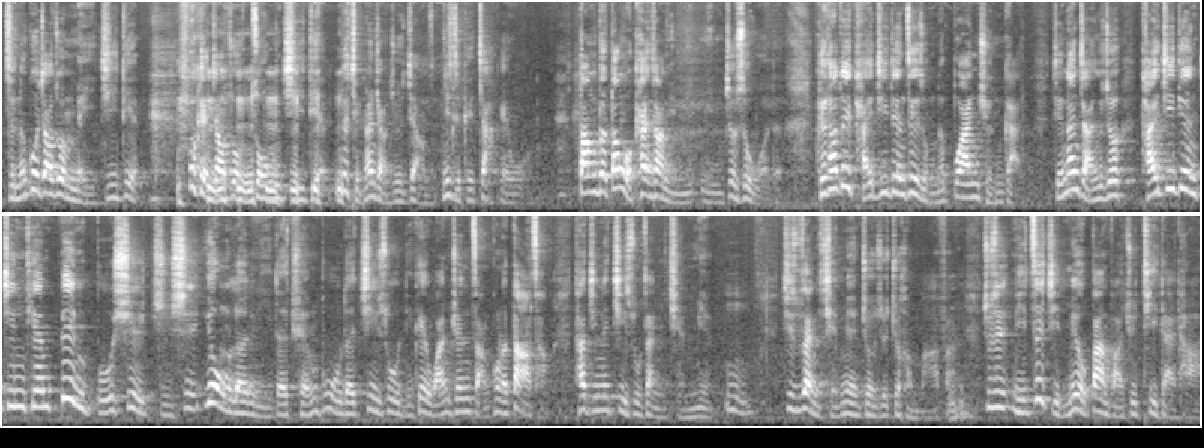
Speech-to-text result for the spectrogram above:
只能够叫做美积电，不可以叫做中积电。那简单讲就是这样子，你只可以嫁给我。当的当我看上你，你你就是我的。可是他对台积电这种的不安全感，简单讲一个，就是台积电今天并不是只是用了你的全部的技术，你可以完全掌控的大厂，他今天技术在你前面，嗯，技术在你前面就就就很麻烦，就是你自己没有办法去替代它。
